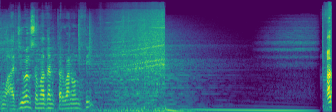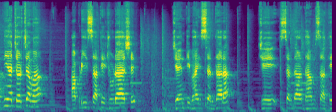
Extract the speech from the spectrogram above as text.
હું આજીવન સમાધાન કરવાનો નથી. આજની આ ચર્ચામાં આપણી સાથે જોડાયા છે જયંતિભાઈ સરદારા જે સરદાર ધામ સાથે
